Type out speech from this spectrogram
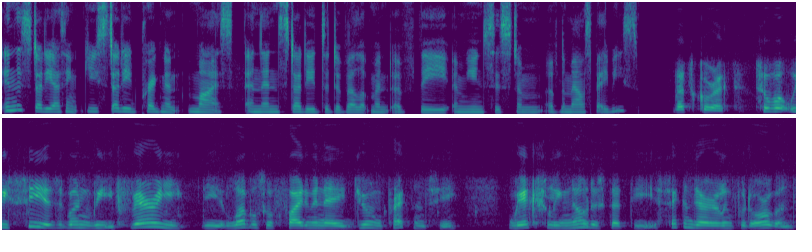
In this study, I think you studied pregnant mice and then studied the development of the immune system of the mouse babies. That's correct. So what we see is when we vary the levels of vitamin A during pregnancy, we actually notice that the secondary lymphoid organs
